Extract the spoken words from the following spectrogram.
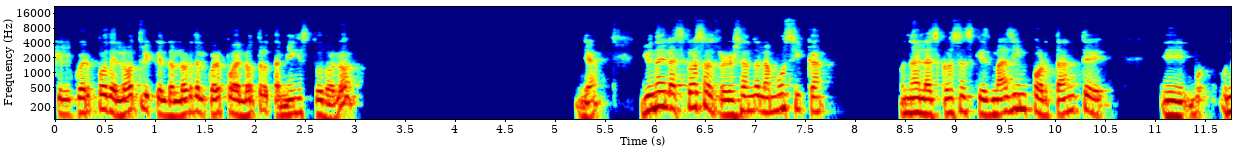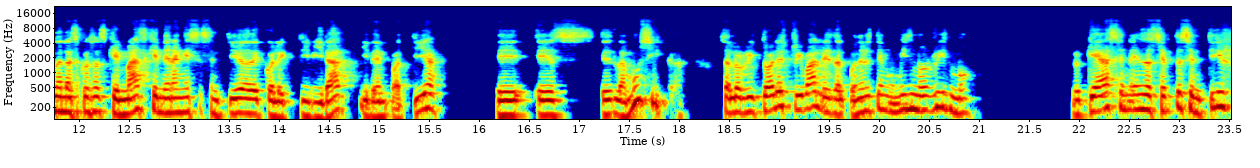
que el cuerpo del otro y que el dolor del cuerpo del otro también es tu dolor. ¿Ya? Y una de las cosas, regresando a la música, una de las cosas que es más importante, eh, una de las cosas que más generan ese sentido de colectividad y de empatía eh, es, es la música. O sea, los rituales tribales, al ponerte en un mismo ritmo, lo que hacen es hacerte sentir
